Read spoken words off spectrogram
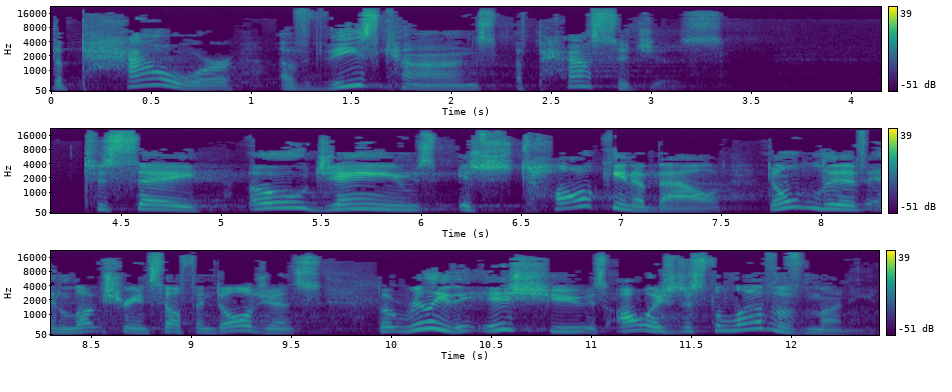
the power of these kinds of passages to say, oh, James is talking about don't live in luxury and self indulgence, but really the issue is always just the love of money.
